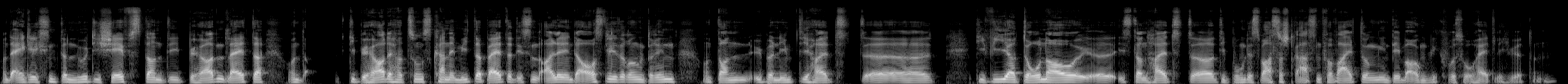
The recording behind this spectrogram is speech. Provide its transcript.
und eigentlich sind dann nur die Chefs dann die Behördenleiter und die Behörde hat sonst keine Mitarbeiter, die sind alle in der Ausgliederung drin und dann übernimmt die halt äh, die Via Donau äh, ist dann halt äh, die Bundeswasserstraßenverwaltung in dem Augenblick, wo es hoheitlich wird. Dann.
